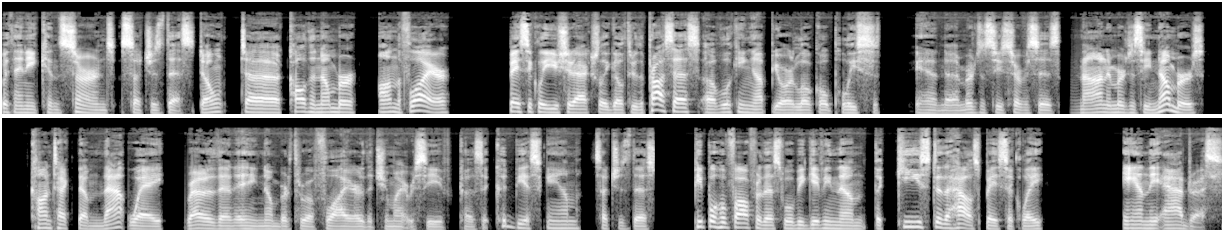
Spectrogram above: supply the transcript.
with any concerns such as this. Don't uh, call the number on the flyer. Basically, you should actually go through the process of looking up your local police and emergency services non emergency numbers. Contact them that way rather than any number through a flyer that you might receive because it could be a scam such as this. People who fall for this will be giving them the keys to the house, basically, and the address.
